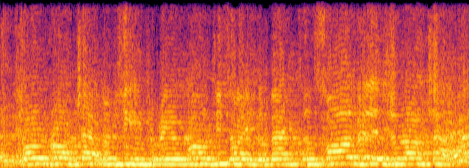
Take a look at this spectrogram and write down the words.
the current Rockchapel team to bring a county title back to the small village of Rockchapel.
